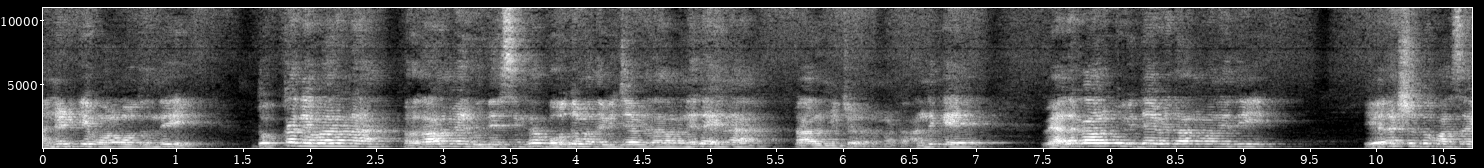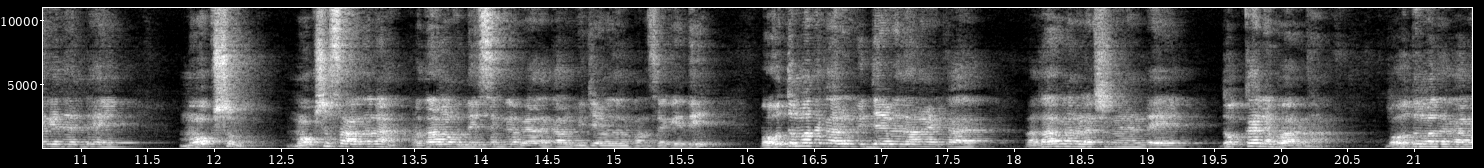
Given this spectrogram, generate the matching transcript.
అన్నిటికీ మూలమవుతుంది. దుఃఖ నివారణ ప్రధానమైన ఉద్దేశంగా బౌద్ధ మత విద్యా విధానం అనేది ఆయన ప్రారంభించాడు అనమాట అందుకే వేదకాలపు విద్యా విధానం అనేది ఏ లక్ష్యంతో కొనసాగేది అంటే మోక్షం మోక్ష సాధన ప్రధాన ఉద్దేశంగా వేదకాల విద్యా విధానం కొనసాగేది. బౌద్ధ మత కాల విద్యా విధానం యొక్క ప్రధానమైన లక్ష్యం ఏంటంటే దుఃఖ నివారణ. బౌద్ధ మత కాల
